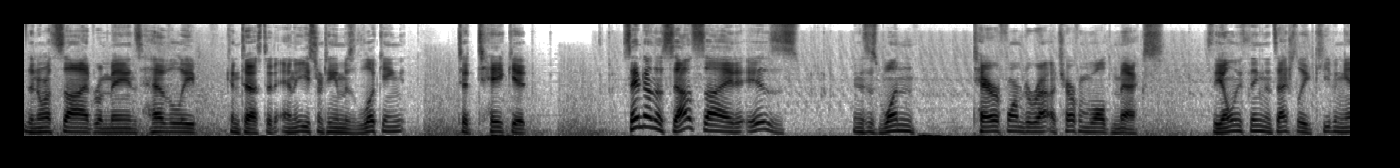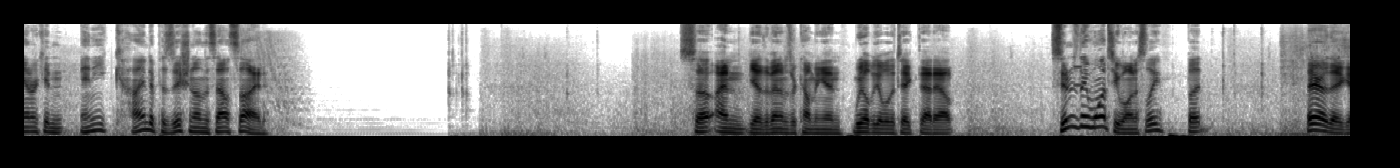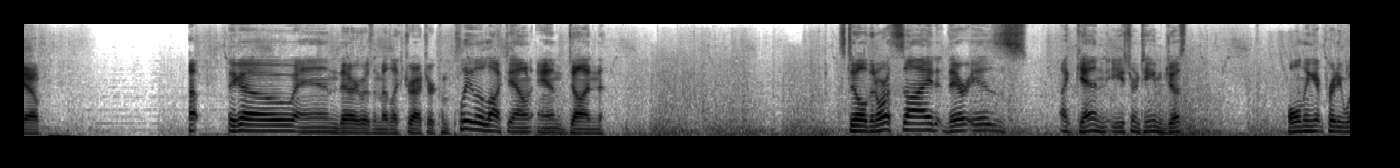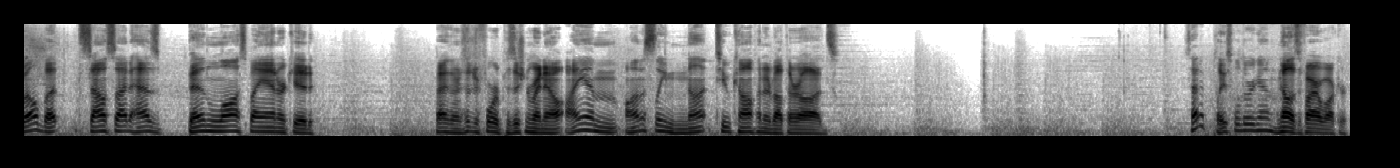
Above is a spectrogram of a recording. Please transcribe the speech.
The north side remains heavily contested, and the eastern team is looking to take it. Same time, the south side is... Mean, this is one terraformed around, a terraform walled mechs. It's the only thing that's actually keeping Anarchid in any kind of position on the south side. So, and yeah, the Venoms are coming in. We'll be able to take that out. As soon as they want to, honestly. But there they go. They go, and there goes the metal extractor, completely locked down and done. Still, the north side, there is, again, Eastern team just holding it pretty well, but south side has been lost by Anarchid. In fact, they're in such a forward position right now. I am honestly not too confident about their odds. Is that a placeholder again? No, it's a Firewalker.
